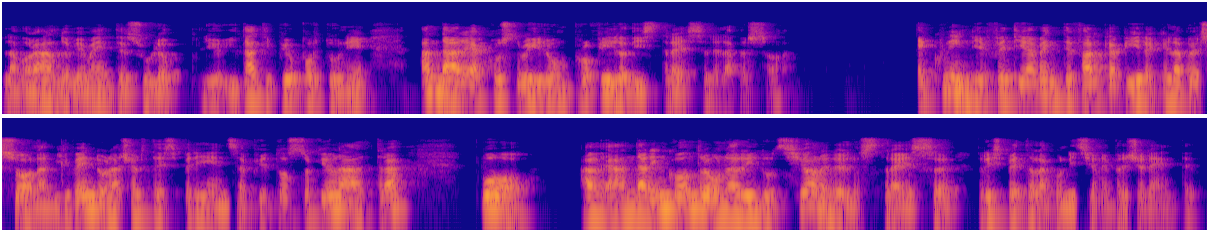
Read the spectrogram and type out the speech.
lavorando ovviamente sui dati più opportuni, andare a costruire un profilo di stress della persona e quindi effettivamente far capire che la persona vivendo una certa esperienza piuttosto che un'altra può andare incontro a una riduzione dello stress rispetto alla condizione precedente.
